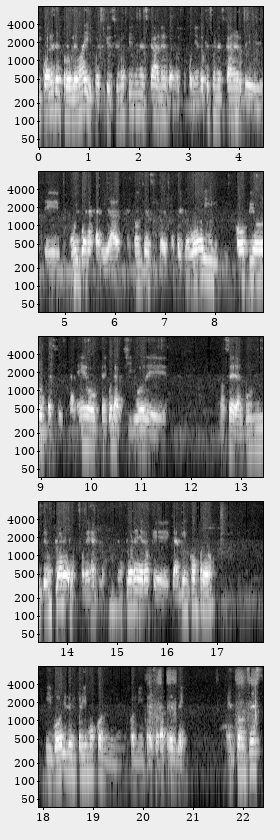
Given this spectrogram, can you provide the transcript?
¿Y cuál es el problema ahí? Pues que si uno tiene un escáner, bueno, suponiendo que es un escáner de, muy buena calidad, entonces, pues, yo voy, copio, pues escaneo, tengo el archivo de, no sé, de algún, de un florero, por ejemplo, de un florero que, que alguien compró y voy y lo imprimo con, con mi impresora 3D. Entonces,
